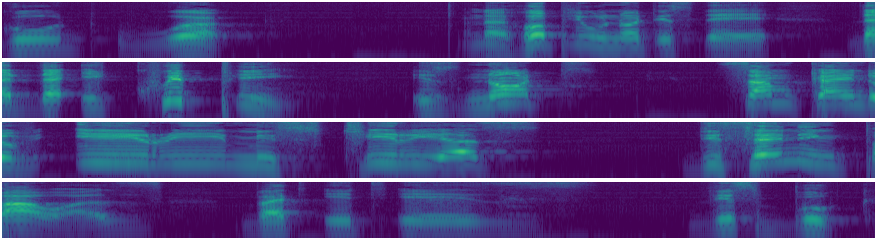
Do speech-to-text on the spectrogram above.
good work. And I hope you will notice there that the equipping is not some kind of eerie, mysterious discerning powers, but it is this book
